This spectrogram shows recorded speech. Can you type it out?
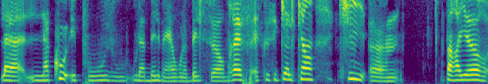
la, la co-épouse ou, la belle-mère ou la belle-sœur. Bref, est-ce que c'est quelqu'un qui... Euh, par ailleurs,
